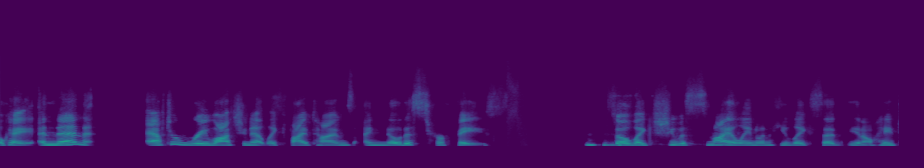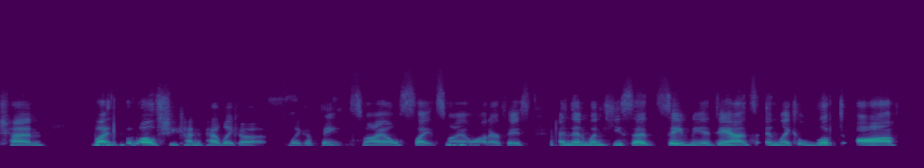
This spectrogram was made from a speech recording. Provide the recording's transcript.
okay. And then after rewatching it like five times, I noticed her face. Mhm. So like she was smiling when he like said, you know, hey Chen. But well, she kind of had like a like a faint smile, slight smile on her face. And then when he said, save me a dance, and like looked off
